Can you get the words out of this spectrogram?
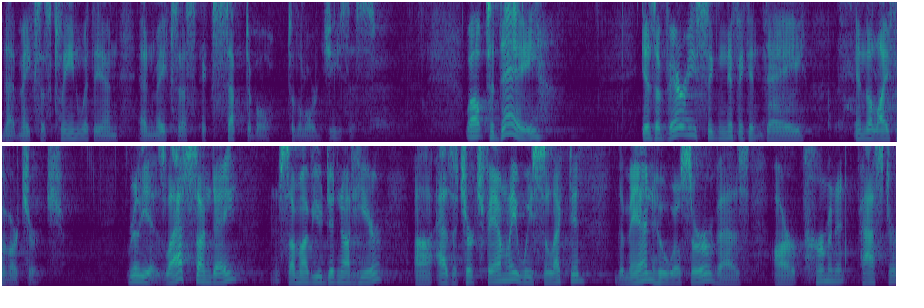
that makes us clean within and makes us acceptable to the Lord Jesus. Well, today is a very significant day in the life of our church. It really is. Last Sunday, and some of you did not hear, uh, as a church family, we selected the man who will serve as our permanent pastor,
